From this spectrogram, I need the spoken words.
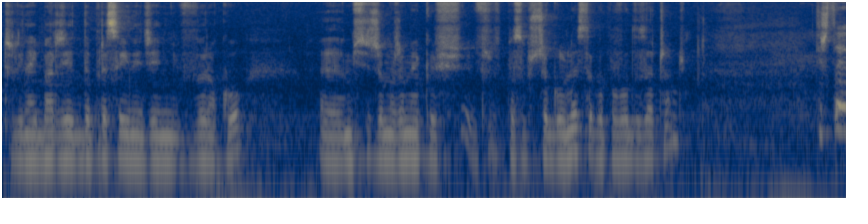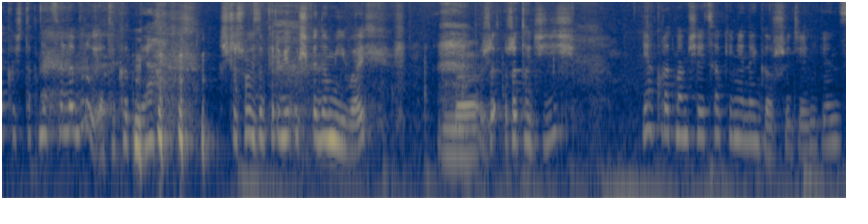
czyli najbardziej depresyjny dzień w roku. E, myślisz, że możemy jakoś w sposób szczególny z tego powodu zacząć? Wiesz co, jakoś tak nie celebruję tego dnia. Szczerze mówiąc, dopiero mi uświadomiłeś, no. że, że to dziś. Ja akurat mam dzisiaj całkiem nie najgorszy dzień, więc...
